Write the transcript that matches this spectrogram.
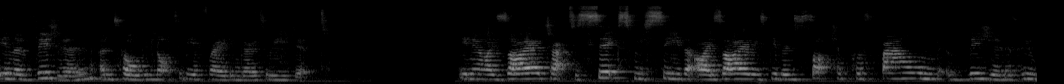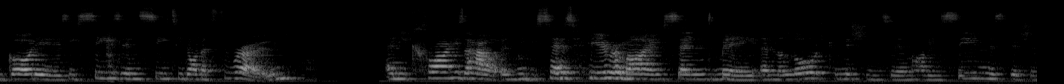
in a vision, and told him not to be afraid and go to Egypt. In Isaiah chapter 6, we see that Isaiah is given such a profound vision of who God is. He sees him seated on a throne And he cries out and he says, Here am I, send me. And the Lord commissions him, having seen this vision,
